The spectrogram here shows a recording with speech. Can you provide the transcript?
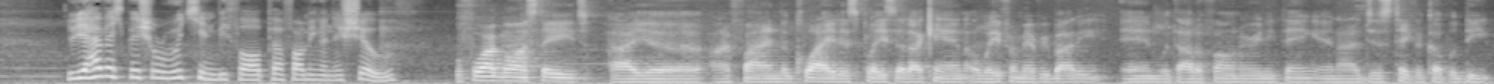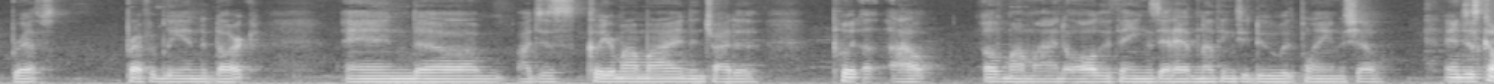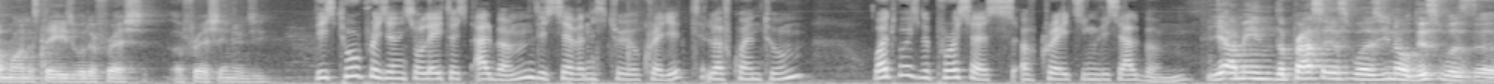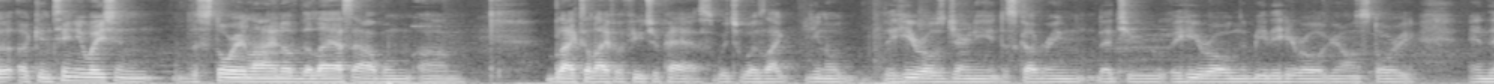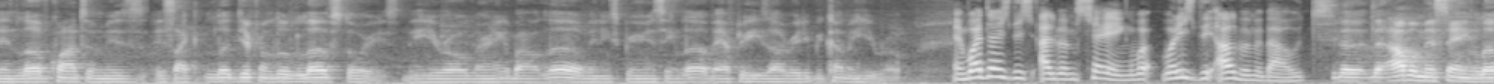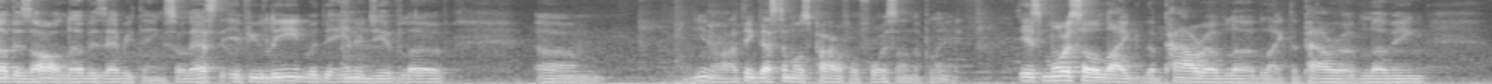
Do you have a special routine before performing on a show? Before I go on stage, I uh, I find the quietest place that I can, away from everybody, and without a phone or anything, and I just take a couple deep breaths, preferably in the dark, and um, I just clear my mind and try to put out of my mind all the things that have nothing to do with playing the show, and just come on the stage with a fresh a fresh energy. This tour presents your latest album, the seventh studio credit, Love Quantum. What was the process of creating this album? Yeah, I mean, the process was, you know, this was a, a continuation, the storyline of the last album, um, Black to Life, A Future Past, which was like, you know, the hero's journey and discovering that you a hero and to be the hero of your own story. And then Love Quantum is it's like different little love stories. The hero learning about love and experiencing love after he's already become a hero. And what does this album saying? What what is the album about? The the album is saying love is all, love is everything. So that's if you lead with the energy of love, um, you know, I think that's the most powerful force on the planet. It's more so like the power of love, like the power of loving,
